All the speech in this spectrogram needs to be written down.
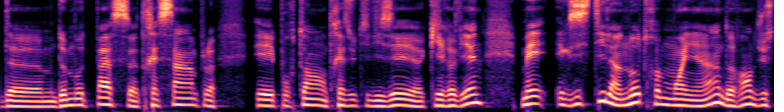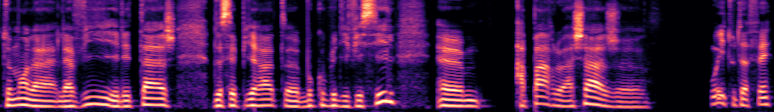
de, mots de passe très simples et pourtant très utilisés euh, qui reviennent. Mais existe-t-il un autre moyen de rendre justement la, vie et les tâches de ces pirates euh, beaucoup plus difficiles, euh, à part le hachage Oui, tout à fait.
